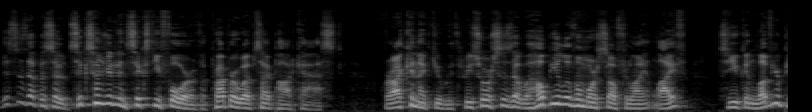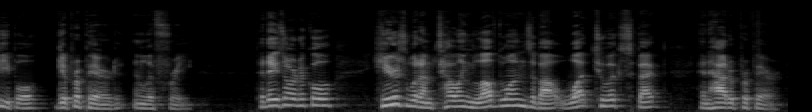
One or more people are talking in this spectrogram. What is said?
This is episode 664 of the Prepper Website Podcast, where I connect you with resources that will help you live a more self reliant life so you can love your people, get prepared, and live free. Today's article Here's what I'm telling loved ones about what to expect and how to prepare.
